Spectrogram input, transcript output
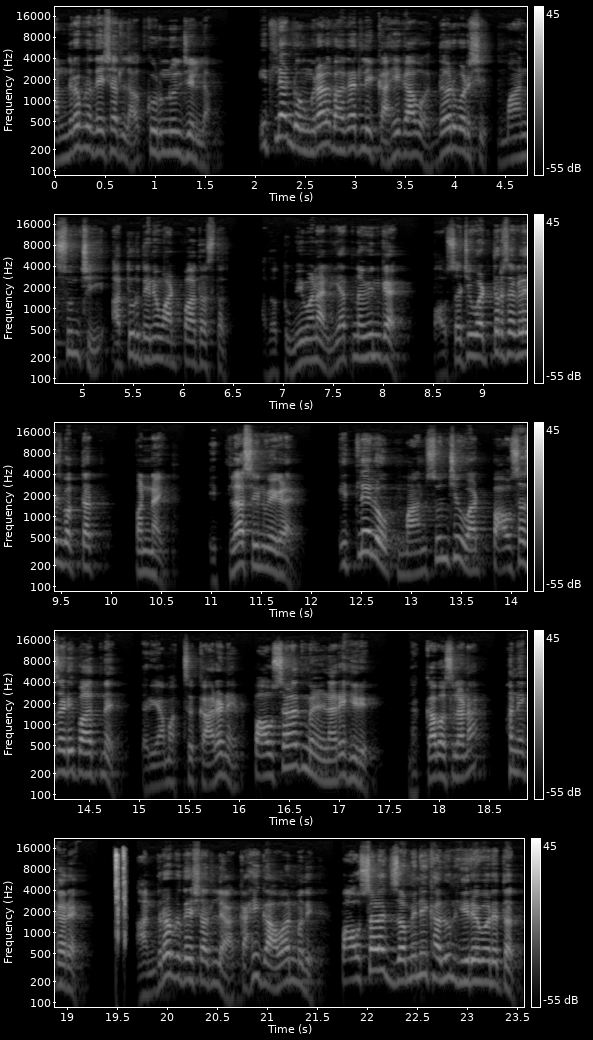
आंध्र प्रदेशातला कुर्नूल जिल्हा. इथल्या डोंगराळ भागातली काही गावं दरवर्षी मान्सूनची आतुरतेने वाट पाहत असतात. आता तुम्ही म्हणाल यात नवीन काय? पावसाची वाट तर सगळेच बघतात पण नाही. इथला सीन वेगळा आहे. इथले लोक मान्सूनची वाट पावसासाठी पाहत नाहीत तर यामागचं कारण आहे पावसाळ्यात मिळणारे हिरे. धक्का बसला ना? पण हे खरं आहे. आंध्र प्रदेशातल्या काही गावांमध्ये पावसाळ्यात जमिनीखालून हिरेवर येतात.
